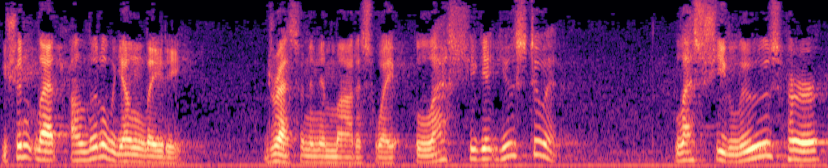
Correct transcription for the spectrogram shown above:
You shouldn't let a little young lady dress in an immodest way, lest she get used to it lest she lose her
